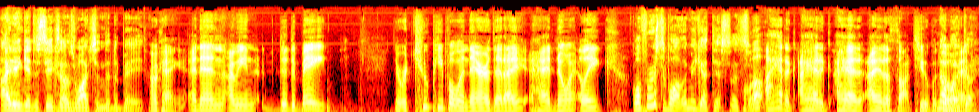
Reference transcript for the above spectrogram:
I didn't get to see because I was watching the debate. Okay, and then I mean the debate. There were two people in there that I had no like. Well, first of all, let me get this. Let's, well, I had a, I had a, I had, I had a thought too, but no, go but ahead. Go,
